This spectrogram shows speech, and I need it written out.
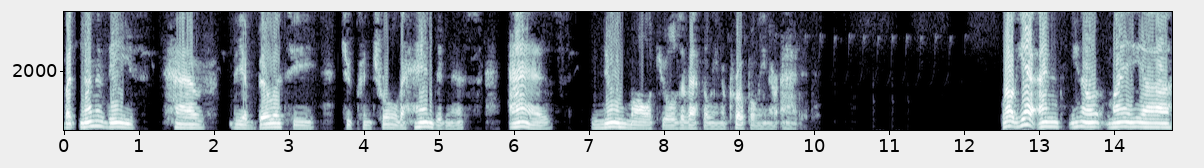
but none of these have the ability to control the handedness as new molecules of ethylene or propylene are added. Well, yeah, and you know, my uh,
